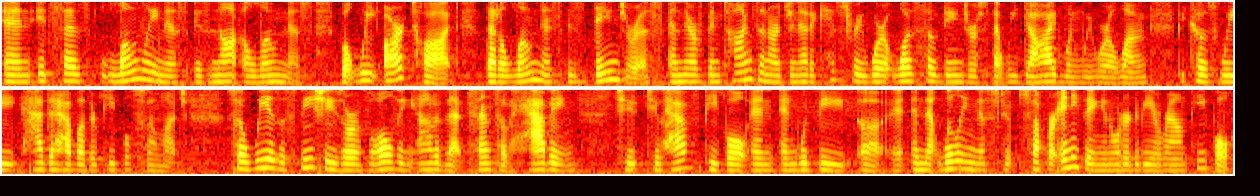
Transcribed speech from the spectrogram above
And it says loneliness is not aloneness, but we are taught that aloneness is dangerous. And there have been times in our genetic history where it was so dangerous that we died when we were alone because we had to have other people so much. So we as a species are evolving out of that sense of having to, to have people and, and would be uh, and that willingness to suffer anything in order to be around people.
